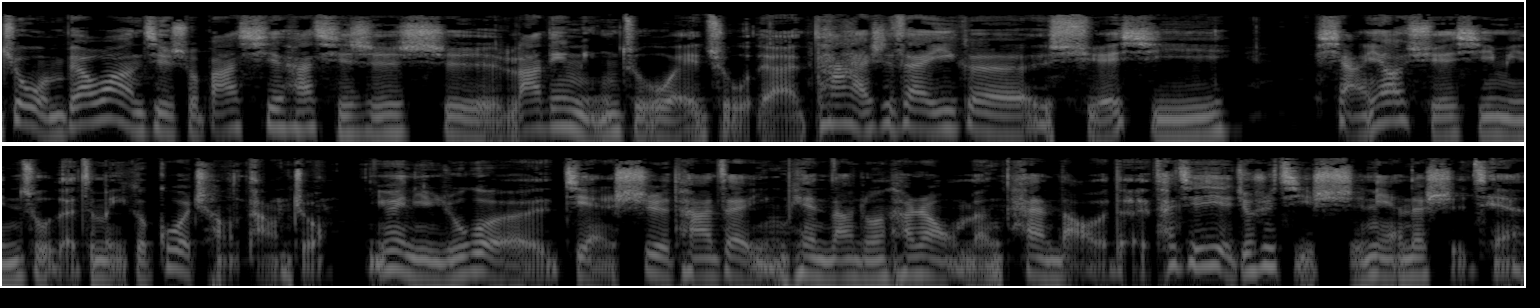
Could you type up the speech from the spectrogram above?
就我们不要忘记说，巴西它其实是拉丁民族为主的，它还是在一个学习。想要学习民主的这么一个过程当中，因为你如果检视他在影片当中，他让我们看到的，他其实也就是几十年的时间，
